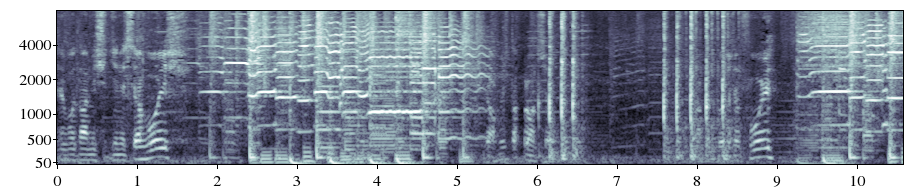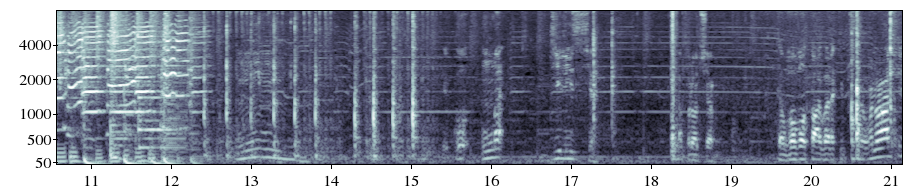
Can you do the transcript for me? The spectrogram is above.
Eu vou dar uma mexidinha nesse arroz. o arroz está pronto já. A toda já foi. Hum, ficou uma delícia. Tá pronto já. Então vou voltar agora aqui pro estrogonofe.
